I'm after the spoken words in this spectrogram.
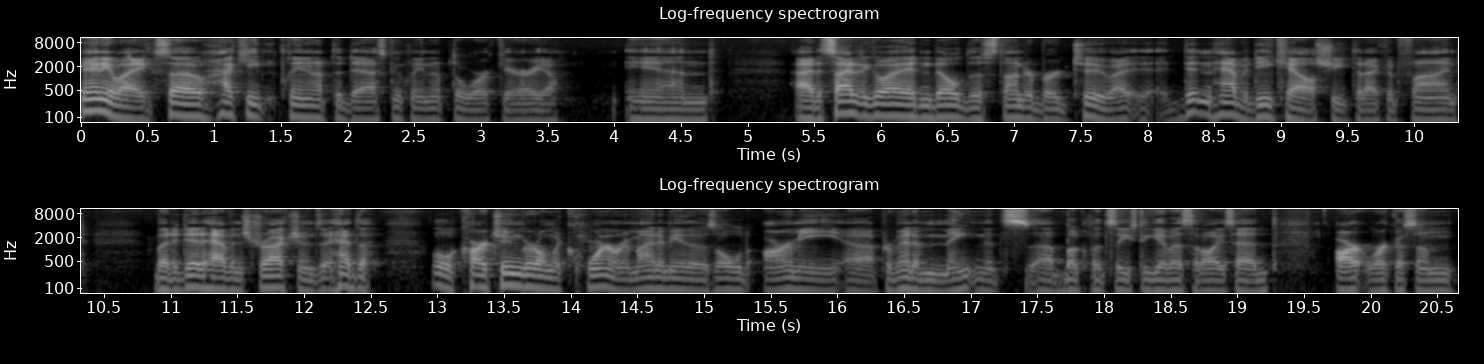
anyway, so I keep cleaning up the desk and cleaning up the work area. And I decided to go ahead and build this Thunderbird 2. I didn't have a decal sheet that I could find but it did have instructions. It had the little cartoon girl in the corner reminded me of those old Army uh, preventive maintenance uh, booklets they used to give us that always had artwork of some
